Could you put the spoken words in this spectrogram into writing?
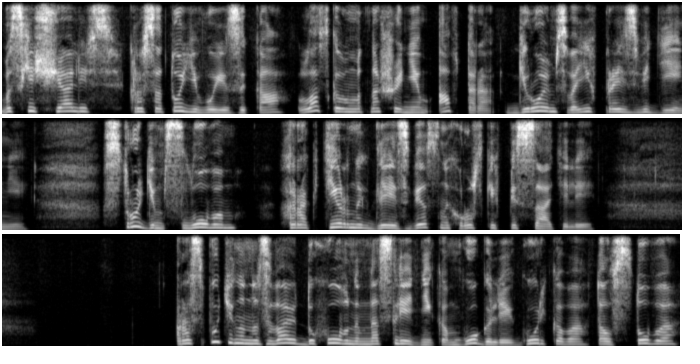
восхищались красотой его языка, ласковым отношением автора к героям своих произведений, строгим словом, характерных для известных русских писателей. Распутина называют духовным наследником Гоголя, Горького, Толстого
